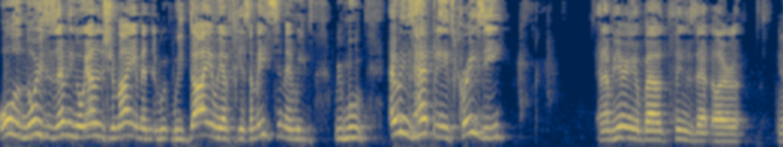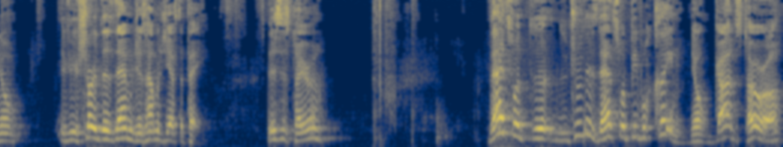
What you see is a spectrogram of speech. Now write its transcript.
all the noises, everything going on in Shemayim, and we, we die and we have Tchisamesim and we we move. Everything's happening. It's crazy, and I'm hearing about things that are, you know, if you're sure there's damages, how much you have to pay. This is Torah. That's what the, the, truth is. That's what people claim. You know, God's Torah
